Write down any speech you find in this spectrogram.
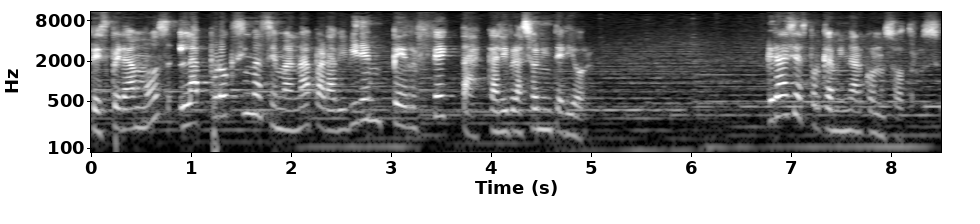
Te esperamos la próxima semana para vivir en perfecta calibración interior. Gracias por caminar con nosotros.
